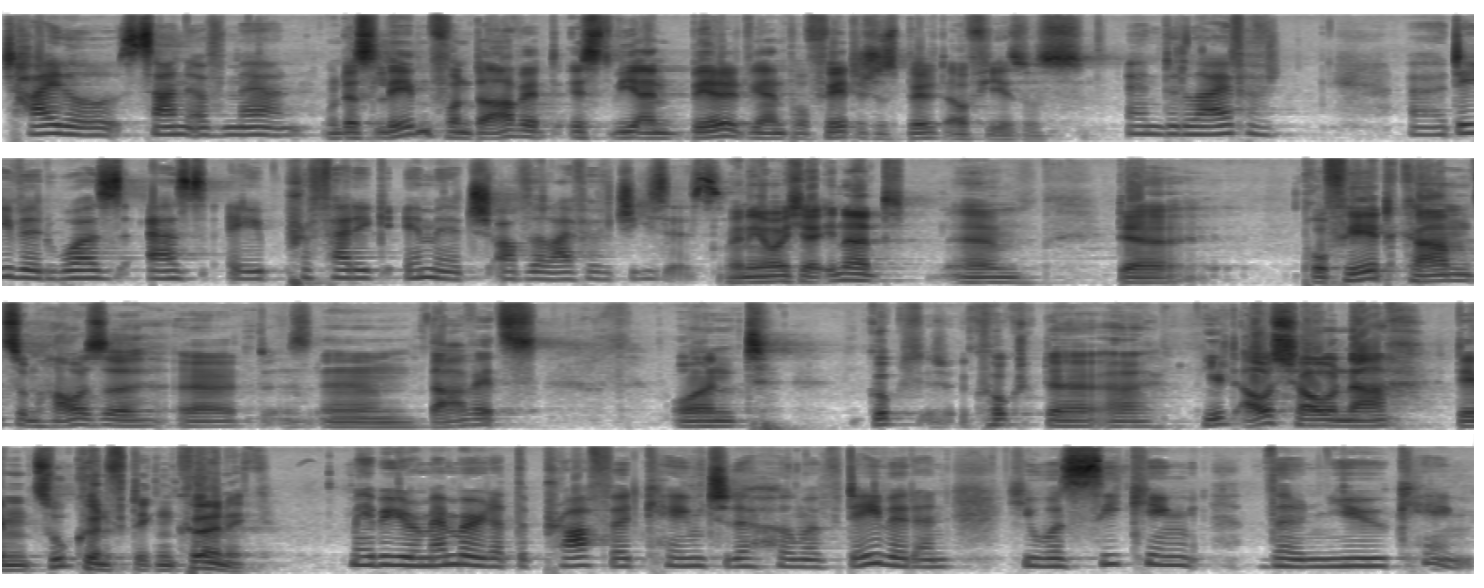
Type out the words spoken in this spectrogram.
title, Son of Man. Und das Leben von David ist wie ein Bild, wie ein prophetisches Bild auf Jesus. And the life of uh, David was as a prophetic image of the life of Jesus. Wenn ihr euch erinnert, ähm, der Prophet kam zum Hause äh, ähm, Davids und guckte, äh, hielt Ausschau nach dem zukünftigen König. Maybe you remember that the prophet came to the home of David and he was seeking the new king.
